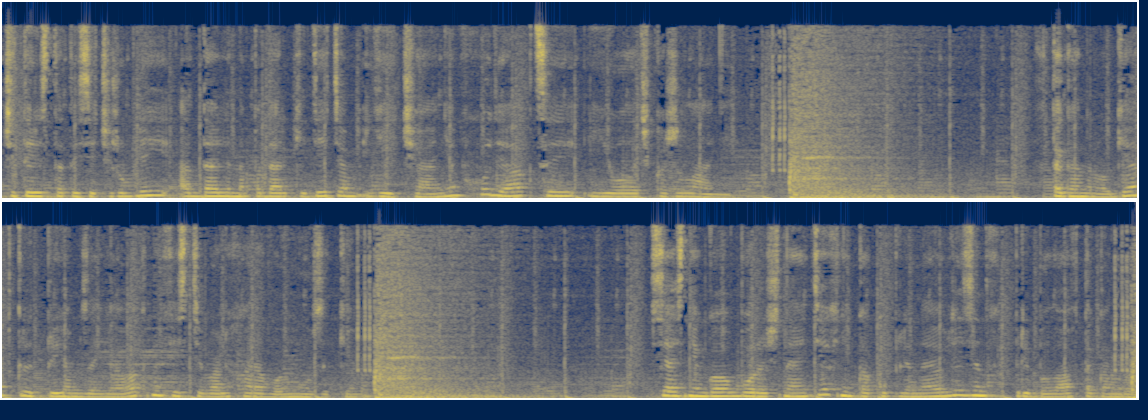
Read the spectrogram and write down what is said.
400 тысяч рублей отдали на подарки детям ейчане в ходе акции «Елочка желаний». В Таганроге открыт прием заявок на фестиваль хоровой музыки. Вся снегоуборочная техника, купленная в лизинг, прибыла в Таганрог.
